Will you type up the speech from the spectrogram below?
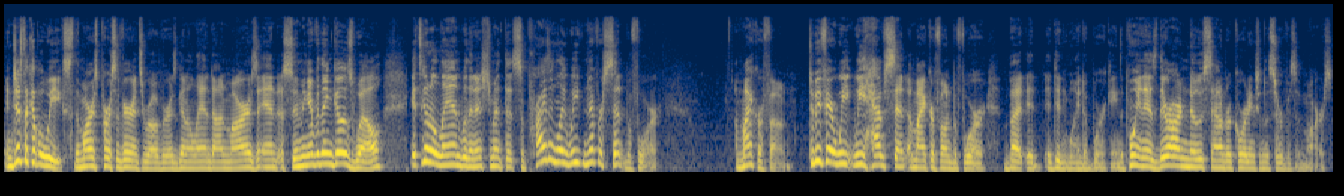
In just a couple weeks, the Mars Perseverance rover is going to land on Mars, and assuming everything goes well, it's going to land with an instrument that surprisingly we've never sent before a microphone. To be fair, we, we have sent a microphone before, but it, it didn't wind up working. The point is, there are no sound recordings from the surface of Mars.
